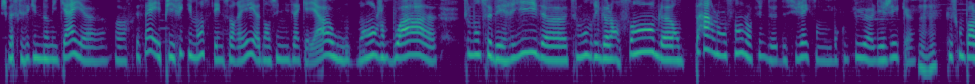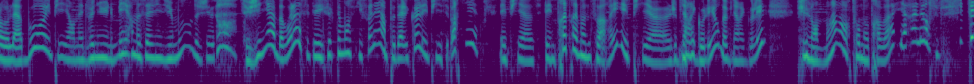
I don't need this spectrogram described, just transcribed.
Je sais pas ce que c'est qu'une Nomikai, on va voir ce que c'est. Et puis effectivement c'était une soirée dans une izakaya où on mange, on boit, tout le monde se déride, euh, tout le monde rigole ensemble, euh, on parle ensemble en plus de, de sujets qui sont beaucoup plus euh, légers que, Mhm. que ce qu'on parle au labo. Et puis on est devenus les meilleurs amis du monde. Oh, c'est génial, bah voilà, c'était exactement ce qu'il fallait, un peu d'alcool et puis c'est parti. Et puis c'était une très très bonne soirée. Et puis j'ai bien rigolé, on a bien rigolé. Puis le lendemain, on retourne au travail. Ah, alors, c'était super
